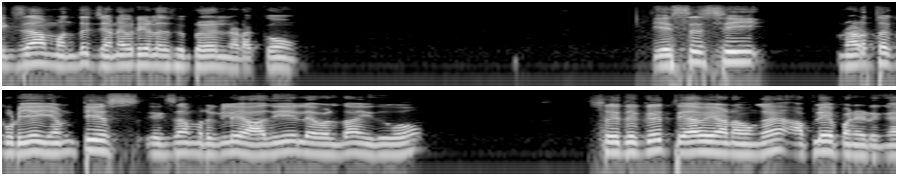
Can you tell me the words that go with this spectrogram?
எக்ஸாம் வந்து ஜனவரி அல்லது பிப்ரவரியில் நடக்கும். எஸ்எஸ்சி நடத்தக்கூடிய எம்டிஎஸ் எக்ஸாம் இருக்குல்லையே அதே லெவல் தான் இதுவும். ஸோ இதுக்கு தேவையானவங்க அப்ளை பண்ணிடுங்க.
